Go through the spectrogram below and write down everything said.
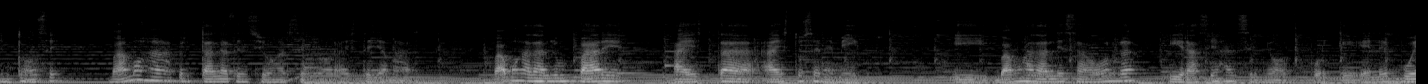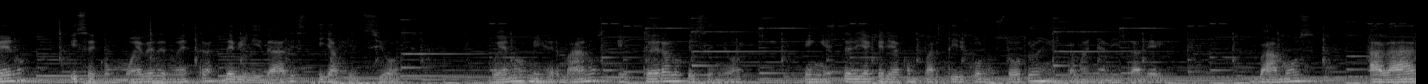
Entonces, vamos a prestarle atención al Señor, a este llamado. Vamos a darle un pare a, esta, a estos enemigos. Y vamos a darle esa honra y gracias al Señor, porque Él es bueno y se conmueve de nuestras debilidades y aflicciones. Bueno, mis hermanos, esto era lo que el Señor en este día quería compartir con nosotros en esta mañanita alegre. Vamos a dar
